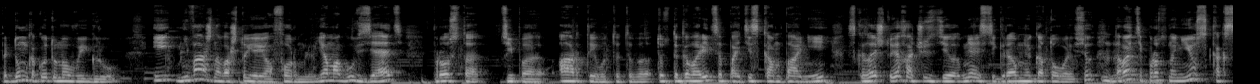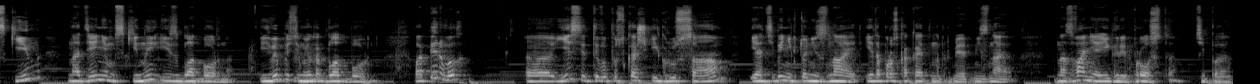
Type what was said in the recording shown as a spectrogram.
придумал какую-то новую игру. И неважно, во что я ее оформлю, я могу взять просто, типа, арты вот этого, то есть договориться пойти с компанией, сказать, что я хочу сделать, у меня есть игра, у меня готовая, все. Мгм. Давайте просто на нее как скин наденем скины из Bloodborne. И выпустим ее Мгм. как Bloodborne. Во-первых, э, если ты выпускаешь игру сам, и о тебе никто не знает, и это просто какая-то, например, не знаю, название игры просто, типа,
